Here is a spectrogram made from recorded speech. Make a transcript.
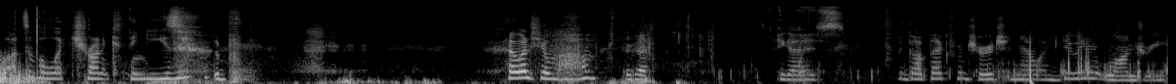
Lots of electronic thingies. I want to show mom. Okay. Hey guys, I got back from church and now I'm doing laundry.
